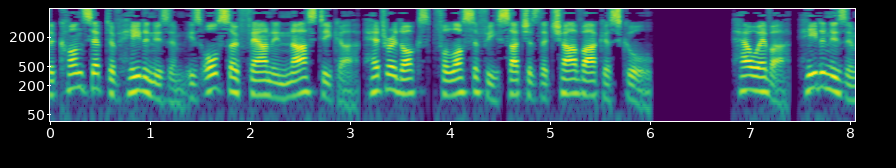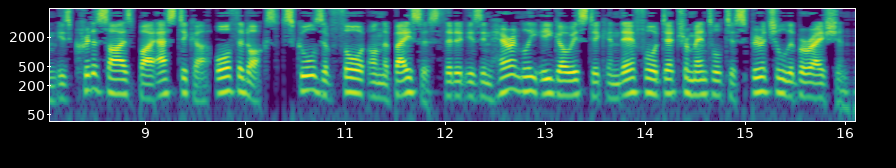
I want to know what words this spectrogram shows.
The concept of hedonism is also found in Nastika heterodox philosophy such as the Charvaka school. However, hedonism is criticized by Astika orthodox schools of thought on the basis that it is inherently egoistic and therefore detrimental to spiritual liberation.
